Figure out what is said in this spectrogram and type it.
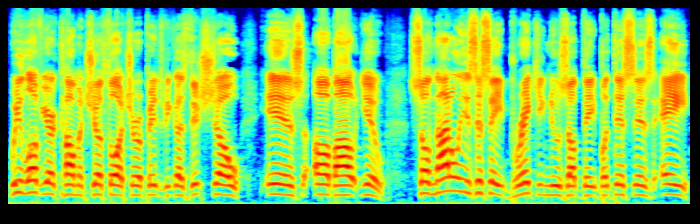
We love your comments, your thoughts, your opinions because this show is about you. So not only is this a breaking news update, but this is a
